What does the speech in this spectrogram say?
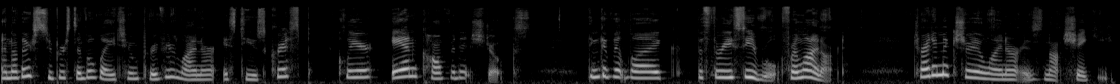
Another super simple way to improve your line art is to use crisp, clear, and confident strokes. Think of it like the 3C rule for line art. Try to make sure your line art is not shaky.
